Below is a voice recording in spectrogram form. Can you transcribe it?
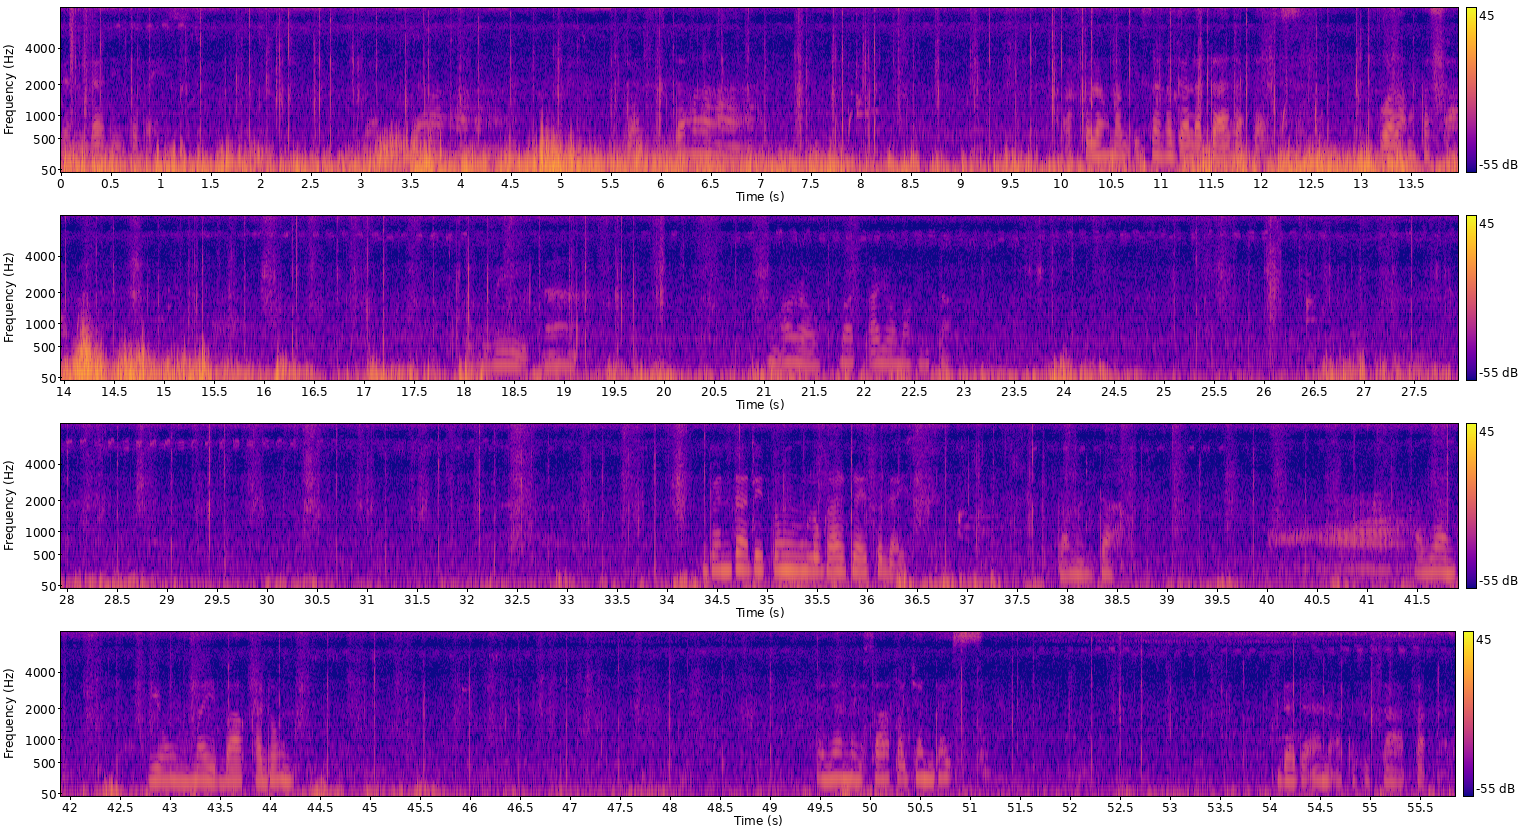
Ganda dito guys. Ganda. Ganda. Ako lang mag-isa nagala-gala guys. Walang kasama. Uwi na. Ang araw, ba't ayaw makita? Ganda ditong lugar na ito guys. Ganda. Ayan. Yung may baka doon. Ayan, may sapa dyan guys. Dadaan na ako sa sapa.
